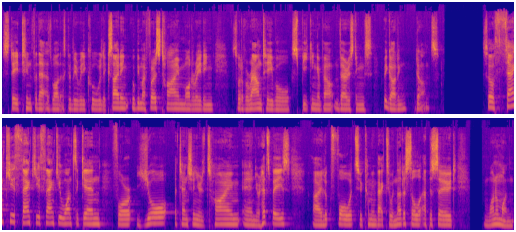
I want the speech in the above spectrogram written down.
stay tuned for that as well. That's going to be really cool, really exciting. It will be my first time moderating sort of a roundtable speaking about various things regarding dance. So thank you, thank you, thank you once again for your attention, your time, and your headspace. I look forward to coming back to another solo episode one on one.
